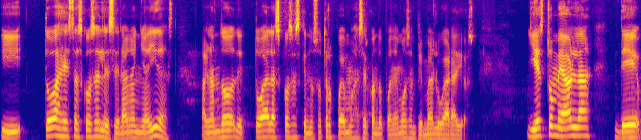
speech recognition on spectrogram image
y todas estas cosas les serán añadidas, hablando de todas las cosas que nosotros podemos hacer cuando ponemos en primer lugar a Dios. Y esto me habla de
